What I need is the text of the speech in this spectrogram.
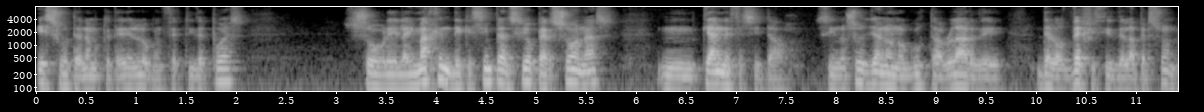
eso tenemos que tenerlo en concepto. Y después, sobre la imagen de que siempre han sido personas mm, que han necesitado. Si nosotros ya no nos gusta hablar de, de los déficits de la persona,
